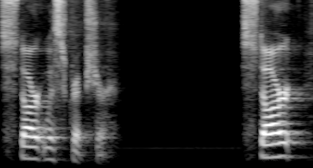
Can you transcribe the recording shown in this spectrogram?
start with Scripture. Start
